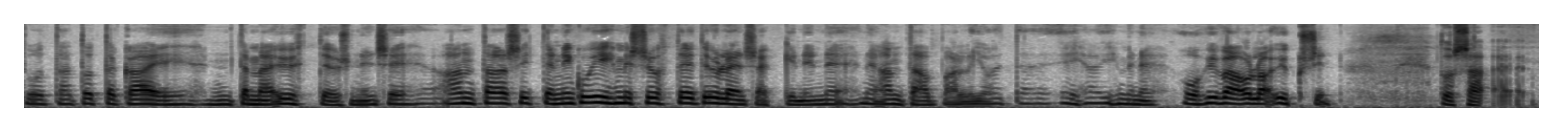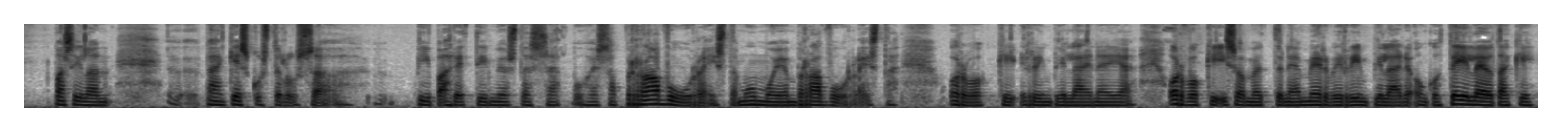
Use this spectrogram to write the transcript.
tuota, totta kai tämä yhteys, niin se antaa sitten, niin kuin ihmissuhteet yleensäkin, niin ne, ne antaa paljon, että eihän ihminen ole hyvä olla yksin. Tuossa Pasilan pään keskustelussa piipahdettiin myös tässä puheessa bravuureista, mummojen bravuureista. Orvokki Rimpiläinen ja Orvokki Isomöttönen ja Mervi Rimpiläinen, onko teillä jotakin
